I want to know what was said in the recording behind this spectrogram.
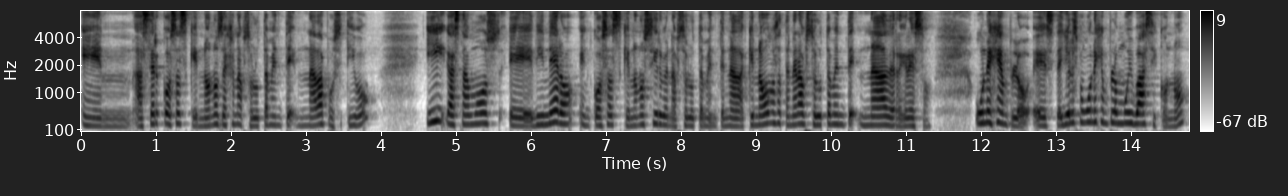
en hacer cosas que no nos dejan absolutamente nada positivo, y gastamos eh, dinero en cosas que no nos sirven absolutamente nada, que no vamos a tener absolutamente nada de regreso. Un ejemplo, este, yo les pongo un ejemplo muy básico, ¿no?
